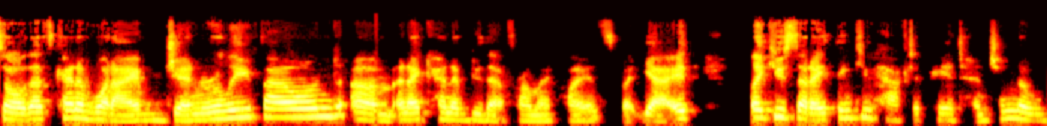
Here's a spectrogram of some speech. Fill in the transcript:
So that's kind of what I've generally found, um, and I kind of do that for all my clients. But yeah, it like you said, I think you have to pay attention to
